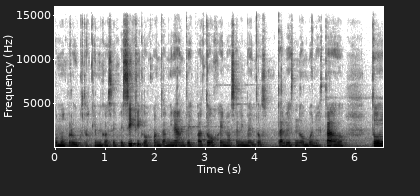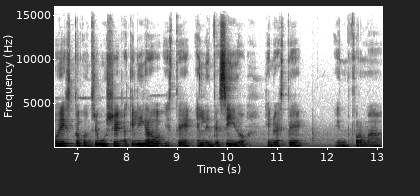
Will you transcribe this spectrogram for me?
como productos químicos específicos, contaminantes, patógenos, alimentos tal vez no en buen estado. Todo esto contribuye a que el hígado esté enlentecido, que no esté en forma,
